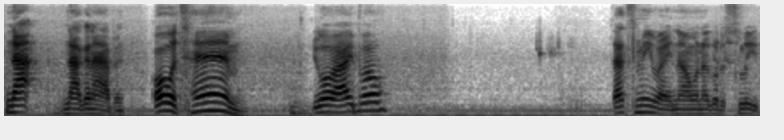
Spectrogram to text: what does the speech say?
Nah, not gonna happen. Oh, it's him. You alright, bro? That's me right now when I go to sleep.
